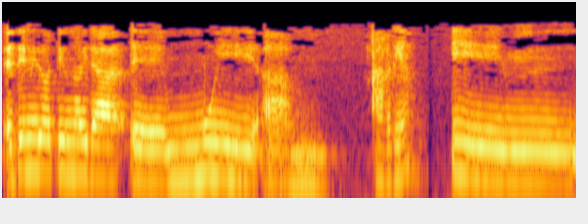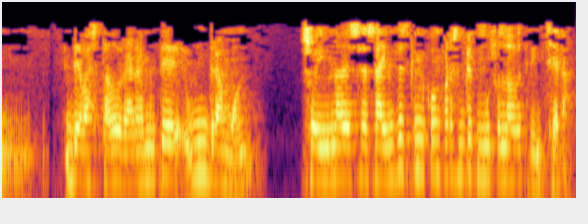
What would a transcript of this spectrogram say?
he tenido, tenido una vida eh, muy agria y mm, devastadora, realmente un dramón. Soy una de esas, hay veces que me comparo siempre como un soldado de trinchera.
